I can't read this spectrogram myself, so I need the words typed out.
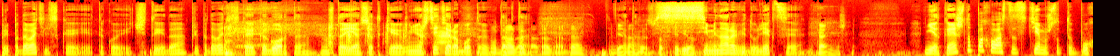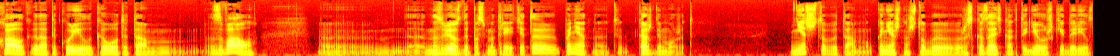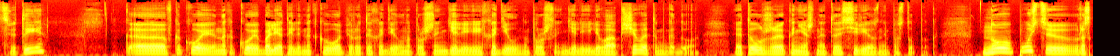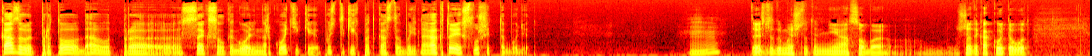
преподавательской такой читы, да, преподавательская когорта, потому что я все-таки в университете работаю. Ну да, да, да, да, да, да. Тебе я надо, там семинары веду, лекции. Конечно. Нет, конечно, похвастаться тем, что ты бухал, когда ты курил и кого ты там звал, Э, на звезды посмотреть. Это понятно, это каждый может. Нет, чтобы там, конечно, чтобы рассказать, как ты девушке дарил цветы, э, в какой, на какой балет или на какую оперу ты ходил на прошлой неделе или ходил на прошлой неделе или вообще в этом году, это уже, конечно, это серьезный поступок. Ну, пусть э, рассказывают про то, да, вот про секс, алкоголь, наркотики. Пусть таких подкастов будет. А кто их слушать-то будет? Mm-hmm. То есть ты думаешь, что это не особо... Что это какой-то вот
